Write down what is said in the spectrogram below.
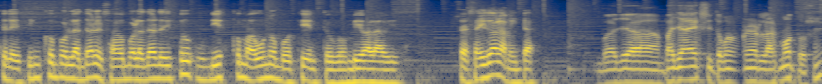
Telecinco por la tarde, el sábado por la tarde hizo un 10,1% con Viva la Vida. O sea, se ha ido a la mitad. Vaya, vaya éxito poner las motos, ¿eh?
